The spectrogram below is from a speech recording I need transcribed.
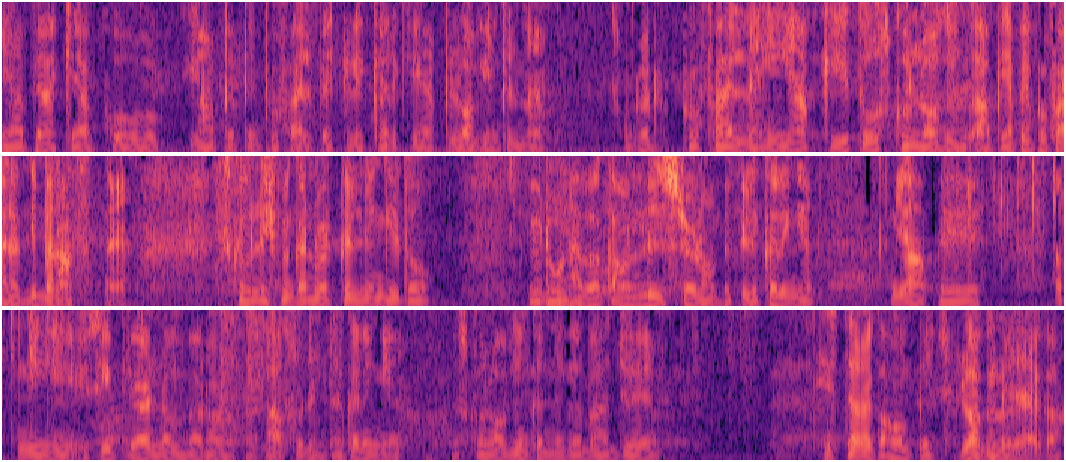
यहाँ पे आके आपको, यहाँ पे अपनी प्रोफ़ाइल पे क्लिक करके यहाँ पे लॉगिन करना है। अगर प्रोफ़ाइल नहीं है आपकी तो उसको लॉगिन आप यहाँ पे प्रोफ़ाइल अपनी बना सकते हैं। इसको इंग्लिश में कन्वर्ट कर लेंगे तो you don't have account registered वहाँ पे क्लिक करेंगे। यहाँ पे अपनी सी पी आर नंबर और अपना पासवर्ड इंटर करेंगे। इसको लॉगिन करने के बाद जो है, इस तरह का होम पेज लॉगिन हो जाएगा,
